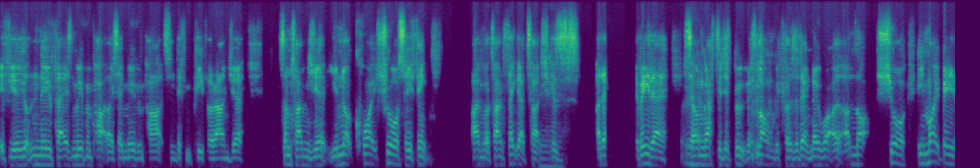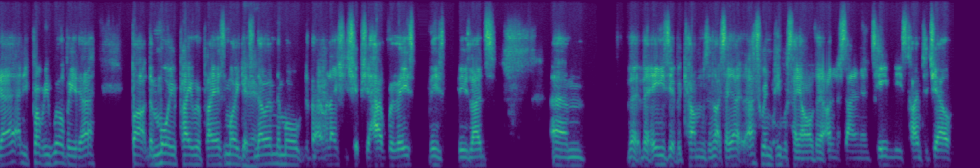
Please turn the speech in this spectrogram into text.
if you're new players moving parts, like I say, moving parts and different people around you, sometimes you you're not quite sure. So you think, I haven't got time to take that touch because yeah. I don't to be there. So yeah. I'm gonna have to just boot this long because I don't know what I, am not sure. He might be there and he probably will be there. But the more you play with players, the more you get yeah. to know them, the more the better relationships you have with these these these lads. Um, the, the easier it becomes. And like I say, that, that's when people say, "Oh, they're understanding and team needs time to gel."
